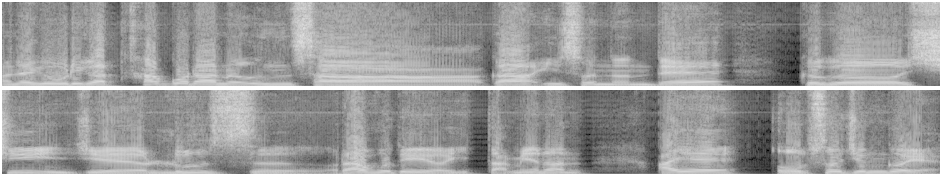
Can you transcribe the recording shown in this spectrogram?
만약에 우리가 탁월한 은사가 있었는데 그것이 이제 루즈라고 되어 있다면은 아예 없어진 거예요.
